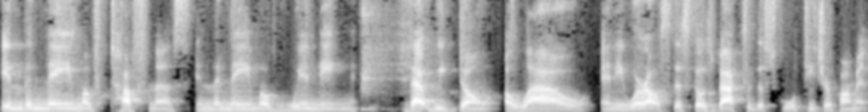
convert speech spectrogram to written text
in the name of toughness, in the name of winning, that we don't allow anywhere else. This goes back to the school teacher comment.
